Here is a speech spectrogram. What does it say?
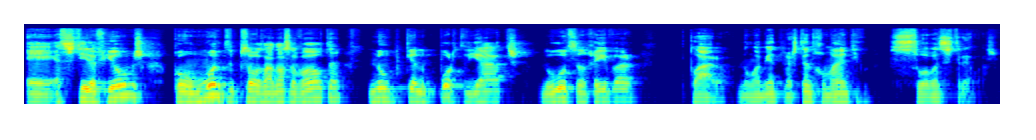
é assistir a filmes com um monte de pessoas à nossa volta, num pequeno porto de iates, no Hudson River, claro, num ambiente bastante romântico, sob as estrelas.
